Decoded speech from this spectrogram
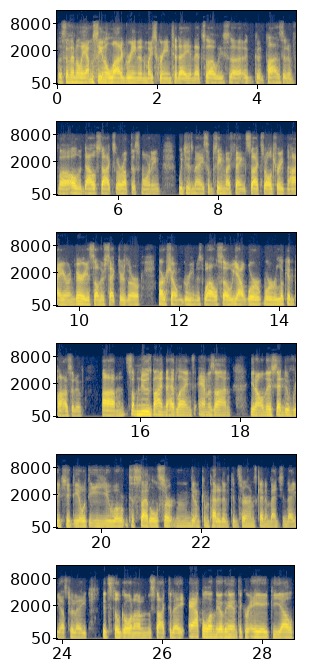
Listen, Emily, I'm seeing a lot of green in my screen today, and that's always uh, a good positive. Uh, all the Dow stocks are up this morning, which is nice. I'm seeing my FANG stocks are all trading higher, and various other sectors are are showing green as well. So yeah, we're we're looking positive. Um, some news behind the headlines: Amazon you know, they said to reach a deal with the EU to settle certain, you know, competitive concerns. Kind of mentioned that yesterday. It's still going on in the stock today. Apple, on the other hand, ticker AAPL,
